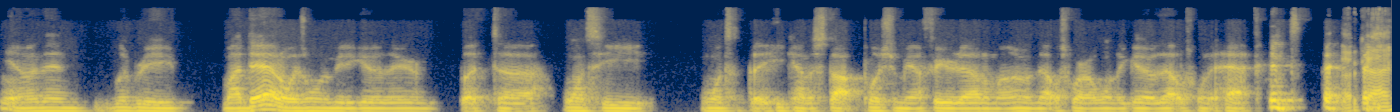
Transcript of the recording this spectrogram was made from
you know, and then Liberty. My dad always wanted me to go there, but uh, once he once the, he kind of stopped pushing me, I figured out on my own that was where I wanted to go. That was when it happened. Okay.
